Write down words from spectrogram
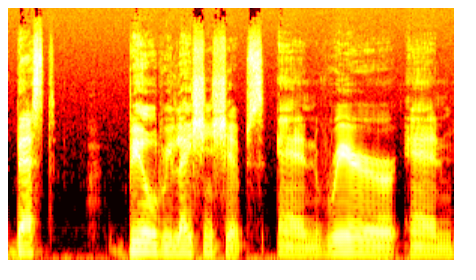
best build relationships and rear and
